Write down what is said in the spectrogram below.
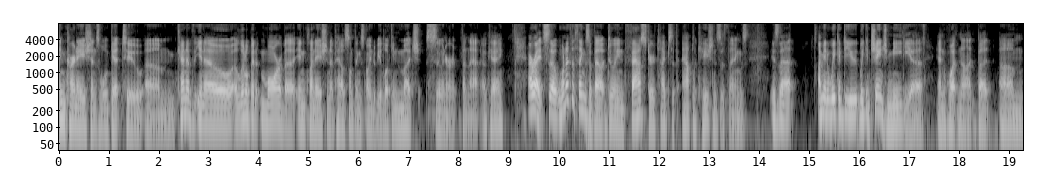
incarnations we'll get to um, kind of you know a little bit more of an inclination of how something's going to be looking much sooner than that okay? All right so one of the things about doing faster types of applications of things is that i mean we can do we can change media and whatnot but um,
